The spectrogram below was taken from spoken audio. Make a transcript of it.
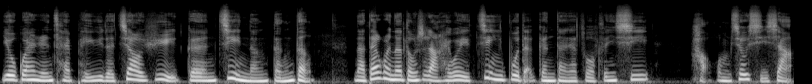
攸关人才培育的教育跟技能等等。那待会儿呢，董事长还会进一步的跟大家做分析。好，我们休息一下。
